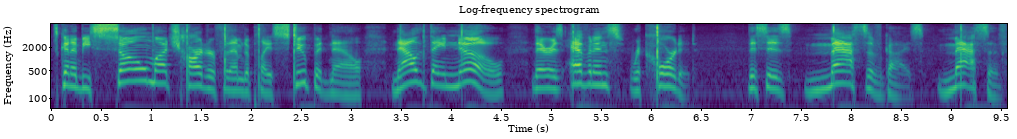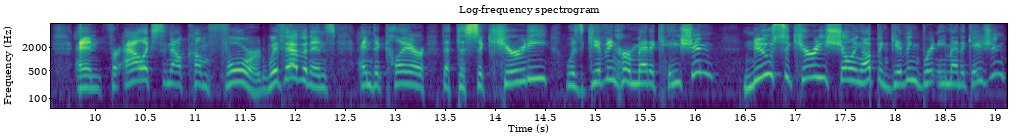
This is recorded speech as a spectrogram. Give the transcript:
It's going to be so much harder for them to play stupid now, now that they know there is evidence recorded. This is massive, guys, massive. And for Alex to now come forward with evidence and declare that the security was giving her medication, new security showing up and giving Britney medication,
